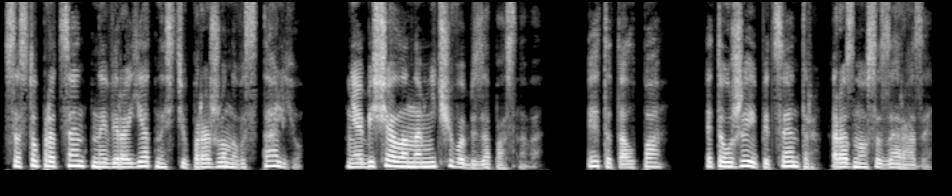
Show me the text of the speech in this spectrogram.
со стопроцентной вероятностью пораженного сталью не обещало нам ничего безопасного. Эта толпа — это уже эпицентр разноса заразы.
